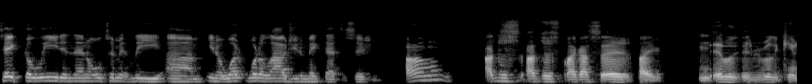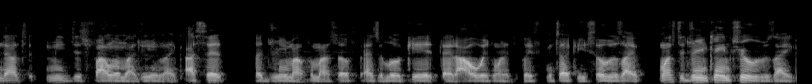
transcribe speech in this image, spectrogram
take the lead, and then ultimately, um, you know, what what allowed you to make that decision? Um, I just, I just, like I said, like it was, it really came down to me just following my dream. Like I said a dream out for myself as a little kid that I always wanted to play for Kentucky. So it was like once the dream came true, it was like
